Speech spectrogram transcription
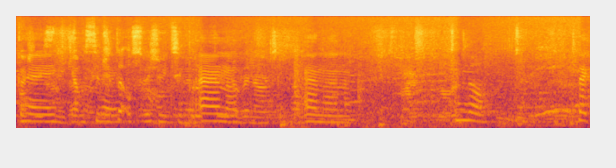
každý hey, nich. Já myslím, hey. že to je osvěžující pro ty novináře. Áno, áno. No, tak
